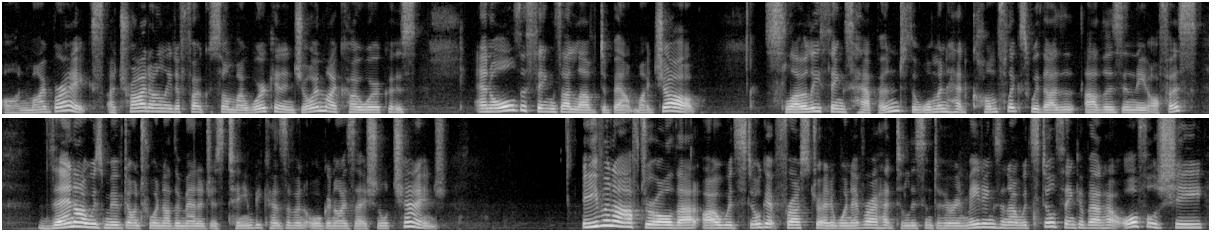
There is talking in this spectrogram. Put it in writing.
on my breaks. I tried only to focus on my work and enjoy my coworkers and all the things I loved about my job. Slowly things happened. The woman had conflicts with others in the office. Then I was moved on to another manager's team because of an organizational change. Even after all that, I would still get frustrated whenever I had to listen to her in meetings and I would still think about how awful she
